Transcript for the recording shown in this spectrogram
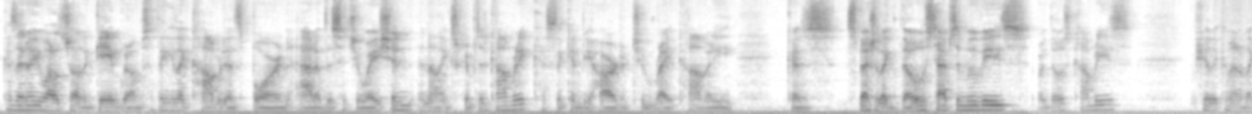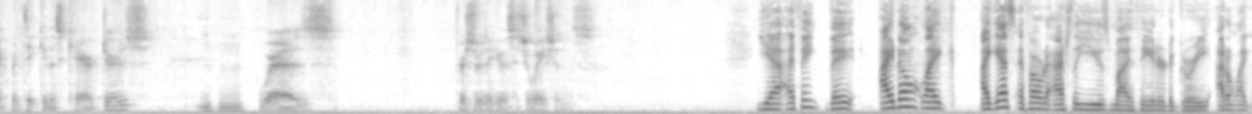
because I know you watch a lot the Game Grumps. I think you like comedy that's born out of the situation and not like scripted comedy, because it can be harder to write comedy, because especially like those types of movies or those comedies purely come out of like ridiculous characters, mm-hmm. whereas versus ridiculous situations. Yeah, I think they. I don't like. I guess if I were to actually use my theater degree, I don't like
